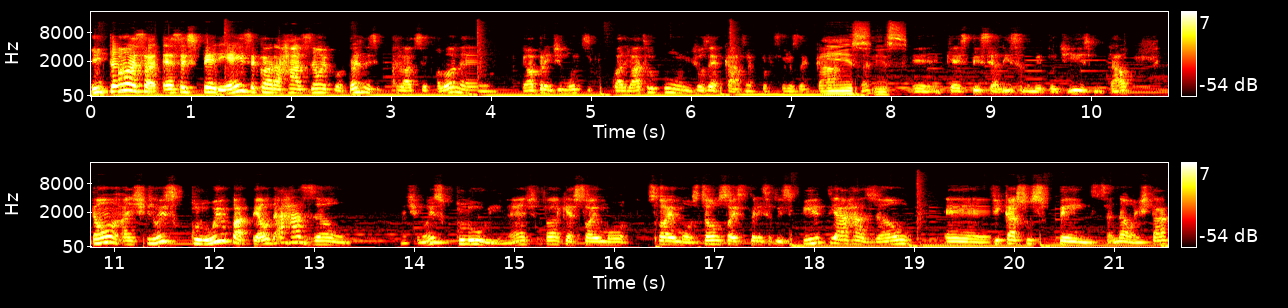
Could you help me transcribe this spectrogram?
Então, essa, essa experiência, claro, a razão é importante nesse quadrilátero que você falou, né? Eu aprendi muito esse quadrilátero com o José Carlos, né? Professor José Carlos, Isso, né? isso. É, que é especialista no metodismo e tal. Então, a gente não exclui o papel da razão. A gente não exclui, né? A gente fala que é só, emo, só emoção, só experiência do espírito e a razão é, fica suspensa. Não, a gente está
